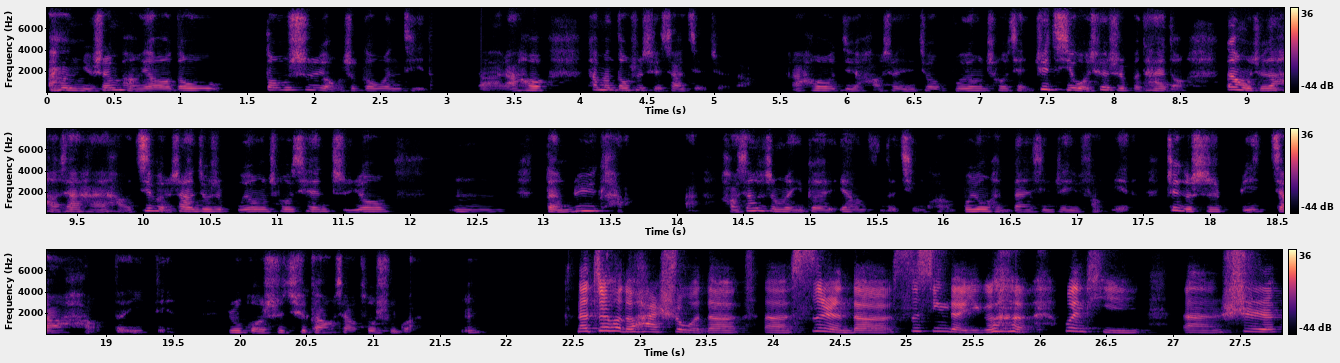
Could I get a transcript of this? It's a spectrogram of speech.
女生朋友都都是有这个问题的。然后他们都是学校解决的，然后也好像也就不用抽签。具体我确实不太懂，但我觉得好像还好，基本上就是不用抽签，只用嗯等绿卡。啊，好像是这么一个样子的情况，不用很担心这一方面，这个是比较好的一点。如果是去高校图书馆，嗯，那最后的话是我的呃私人的私心的一个 问题，嗯，是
